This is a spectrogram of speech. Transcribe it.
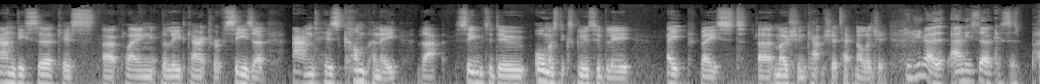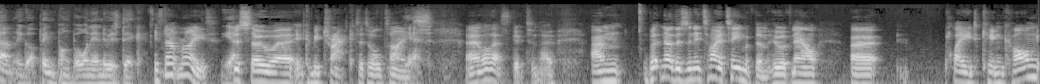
Andy Serkis uh, playing the lead character of Caesar and his company that seem to do almost exclusively ape based uh, motion capture technology. Did you know that Andy Serkis has permanently got a ping pong ball on the end of his dick? Is that right? Yeah. Just so uh, it can be tracked at all times. Yes. Uh, well, that's good to know. Um, but no, there's an entire team of them who have now uh, played King Kong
